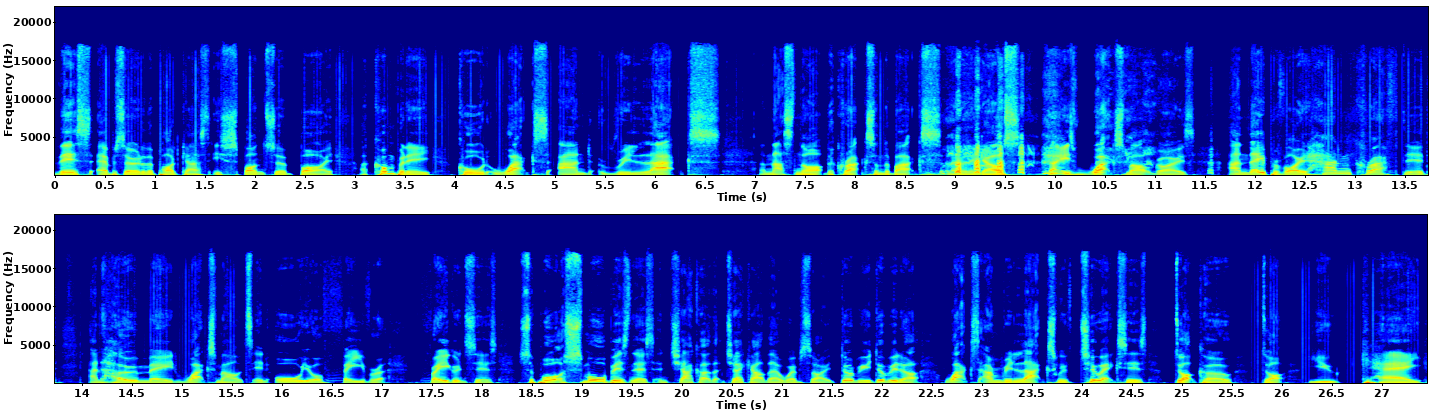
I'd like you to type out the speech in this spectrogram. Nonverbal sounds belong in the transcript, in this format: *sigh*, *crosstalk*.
This episode of the podcast is sponsored by a company called Wax and Relax. And that's not the cracks on the backs and everything else. *laughs* That is wax melt, guys. And they provide handcrafted and homemade wax melts in all your favorite fragrances. Support a small business and check out check out their website www.waxandrelax with two x's dot co dot uk.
